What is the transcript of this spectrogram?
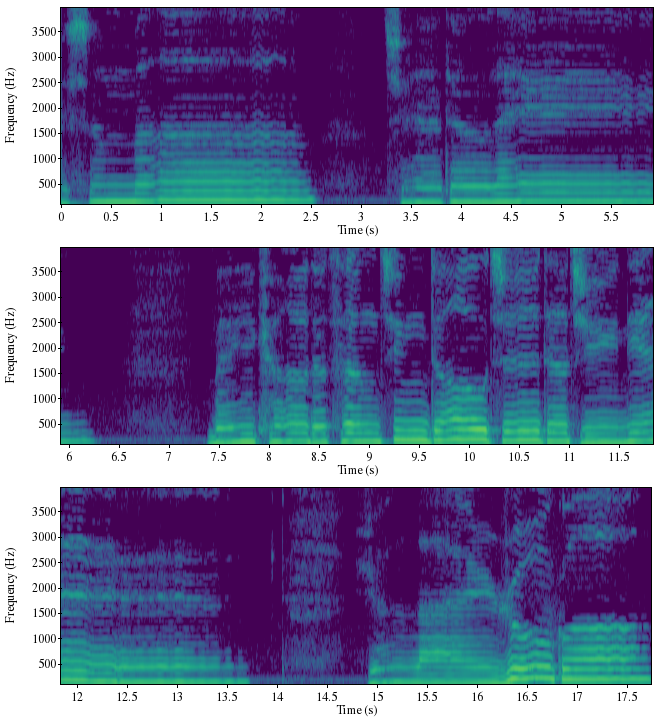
为什么觉得累？每一刻的曾经都值得纪念。原来如果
